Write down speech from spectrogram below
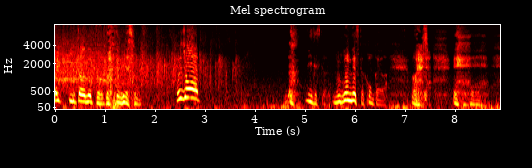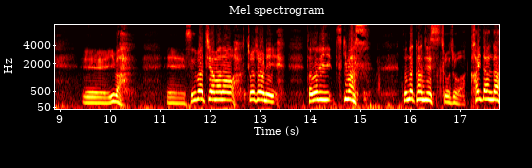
はい、インターネットをご覧の皆様。こんにちは いいですか？無言ですか？今回は。わかりました。えー、えー、今、えー、スルバチ山の頂上にたどり着きます。こんな感じです、頂上は。階段が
